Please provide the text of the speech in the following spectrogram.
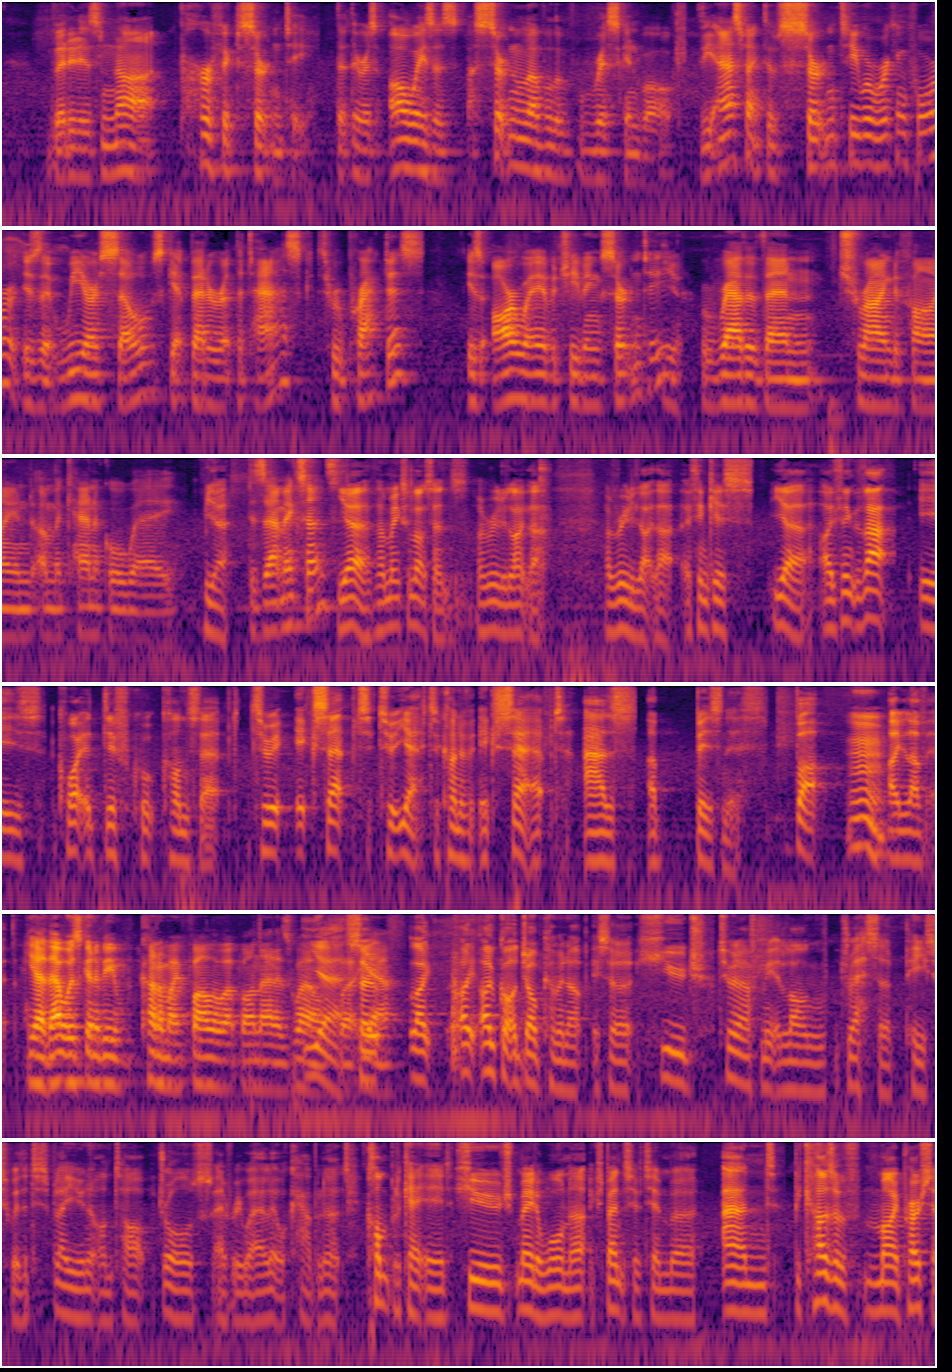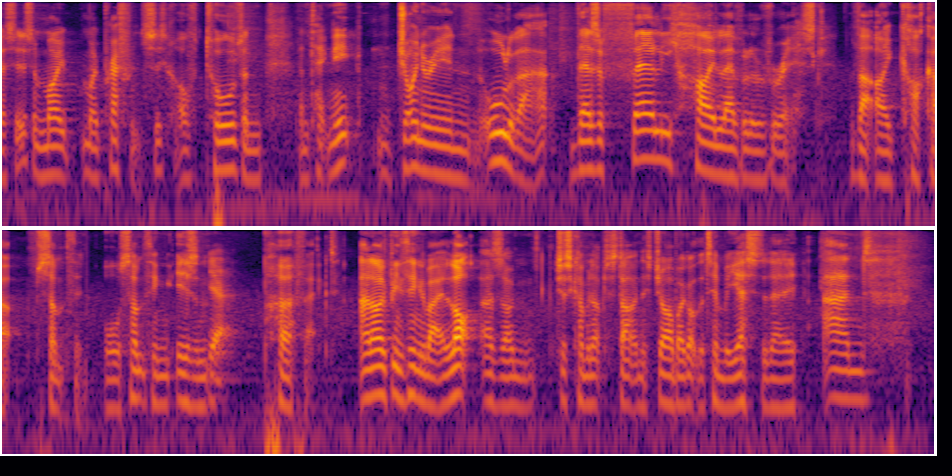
but it is not perfect certainty. That there is always a, a, certain level of risk involved. The aspect of certainty we're working for is that we ourselves get better at the task through practice is our way of achieving certainty Yeah. rather than trying to find a mechanical way. Yeah. Does that make sense? Yeah, that makes a lot of sense. I really like that. I really like that. I think it's yeah, I think that is quite a difficult concept to accept to yeah, to kind of accept as a business. But Mm. I love it. Yeah, that was going to be kind of my follow up on that as well. yeah, but so yeah. like I, I've got a job coming up. It's a huge two and a half meter long dresser piece with a display unit on top, drawers everywhere, little cabinets, complicated, huge, made of walnut, expensive timber. And because of my processes and my, my preferences of tools and, and technique, joinery and all of that, there's a fairly high level of risk that I cock up something or something isn't Yeah. perfect. And I've been thinking about it a lot as I'm just coming up to starting this job. I got the timber yesterday, and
